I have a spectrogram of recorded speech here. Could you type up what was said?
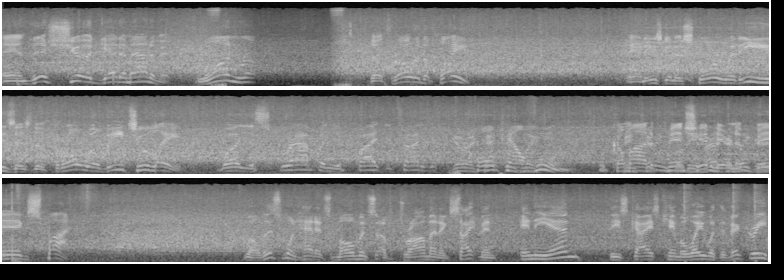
And this should get him out of it. One run. The throw to the plate. And he's going to score with ease as the throw will be too late. Well, you scrap and you fight. You try to get. Your Cole attention, Calhoun please. will come Pinch on to pinch hit here in a big spot. Well, this one had its moments of drama and excitement. In the end, these guys came away with the victory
